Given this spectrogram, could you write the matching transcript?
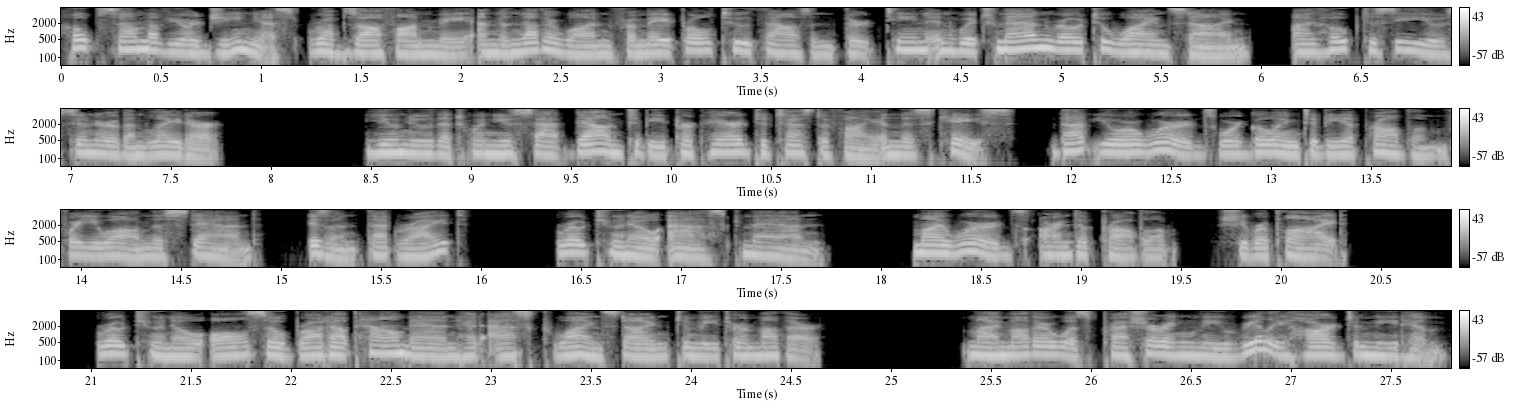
Hope some of your genius rubs off on me, and another one from April 2013 in which Mann wrote to Weinstein, I hope to see you sooner than later. You knew that when you sat down to be prepared to testify in this case, that your words were going to be a problem for you on the stand, isn't that right? Rotunno asked Mann. My words aren't a problem, she replied. Rotunno also brought up how Mann had asked Weinstein to meet her mother. My mother was pressuring me really hard to meet him,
